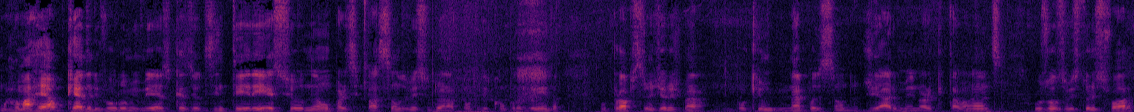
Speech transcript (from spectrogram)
uma real queda de volume mesmo, quer dizer, o desinteresse ou não participação do investidor na ponta de compra ou venda, o próprio estrangeiro já um pouquinho na posição do diário menor que estava antes, os outros investidores fora.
